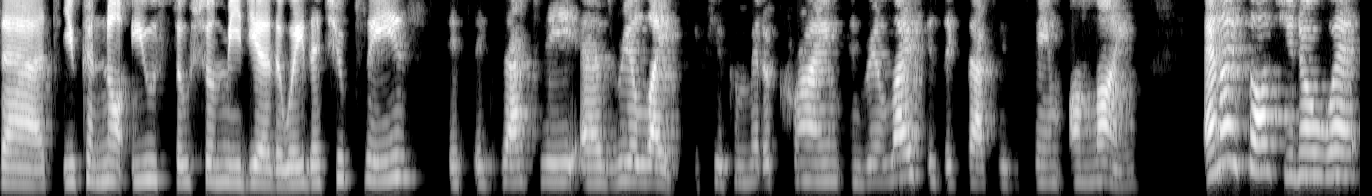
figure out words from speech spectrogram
that you cannot use social media the way that you please. It's exactly as real life. If you commit a crime in real life, is exactly the same online. And I thought, you know what?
